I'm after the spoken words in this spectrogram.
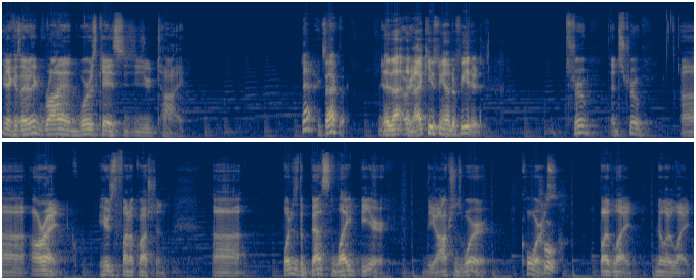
Yeah, because I think Ryan, worst case, you tie. Yeah, exactly. Yeah, and, that, okay. and that keeps me undefeated. It's true. It's true. Uh, all right. Here's the final question. Uh, what is the best light beer? The options were Coors, cool. Bud Light, Miller Lite.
